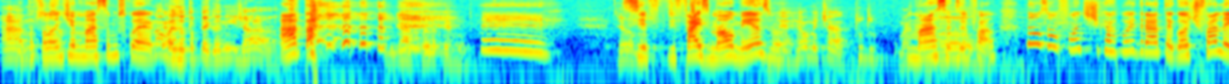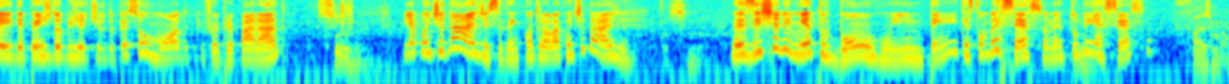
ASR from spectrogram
Ah, ela tá falando de tá... massa muscular. Não, mas eu tô pegando em já. Ah, tá. Engatando a pergunta. É. Se faz mal mesmo? É, realmente é tudo macarrão. Massa que você fala. Não, são fontes de carboidrato, é igual eu te falei. Depende do objetivo da pessoa, o modo que foi preparado. Sim. E a quantidade, você tem que controlar a quantidade. Sim. Não existe alimento bom ou ruim, tem questão do excesso, né? Tudo em excesso faz mal.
